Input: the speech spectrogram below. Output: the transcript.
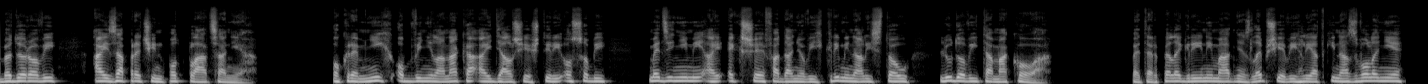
Bödorovi aj za prečin podplácania. Okrem nich obvinila NAKA aj ďalšie štyri osoby, medzi nimi aj ex-šéfa daňových kriminalistov Ľudovíta Makoa. Peter Pellegrini má dnes lepšie vyhliadky na zvolenie,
